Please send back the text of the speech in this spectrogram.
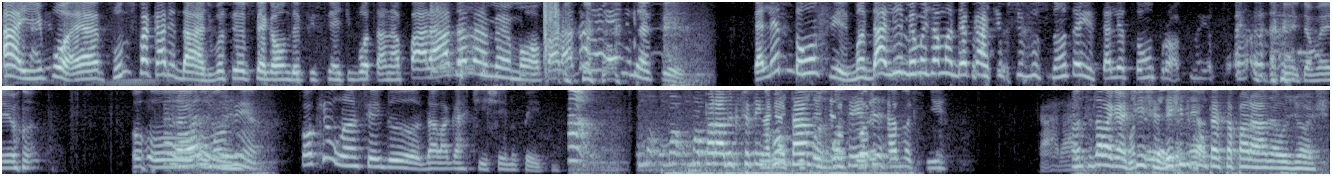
Aí, pô, é fundos pra caridade. Você pegar um deficiente e botar na parada, né, meu irmão? A parada é ele, né, filho? Teleton, filho. Mandar ali mesmo, eu já mandei a cartinha pro Silvio Santos, é isso. Teleton, próximo aí, porra. Chama eu. Ô, ô, Caralho, ô, mãozinha, qual que é o lance aí do, da lagartixa aí no peito? Uma, uma, uma parada que você tem que contar, mano. Você agora rece- tava aqui. Caralho. Antes da lagartixa, deixa ele contar essa parada, ô Josh.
